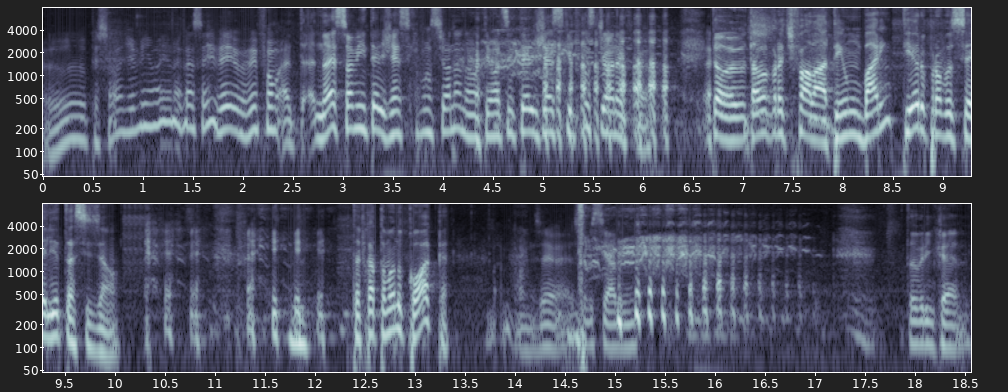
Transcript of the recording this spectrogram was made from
o pessoal adivinhou aí o negócio aí, veio, veio Não é só minha inteligência que funciona, não. Tem outras inteligências que funcionam. Então, eu tava para te falar, tem um bar inteiro para você ali, Tarcisão. tá ficar tomando coca? Mas é, é viciado Tô brincando.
